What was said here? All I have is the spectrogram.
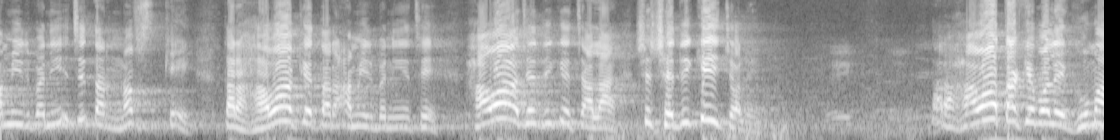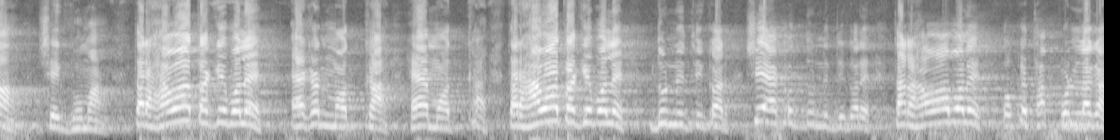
আমির বানিয়েছে তার নফসকে তার হাওয়াকে তার আমির বানিয়েছে হাওয়া যেদিকে চালায় সে সেদিকেই চলে তার হাওয়া তাকে বলে ঘুমা, সে ঘুমা। তার হাওয়া তাকে বলে এখন মদ খা হ্যাঁ মদ খা। তার হাওয়া তাকে বলে দুর্নীতি কর, সে এখন দুর্নীতি করে। তার হাওয়া বলে ওকে থাপ্পড় লাগা,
